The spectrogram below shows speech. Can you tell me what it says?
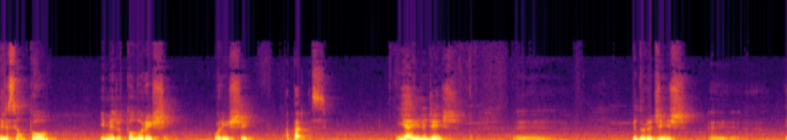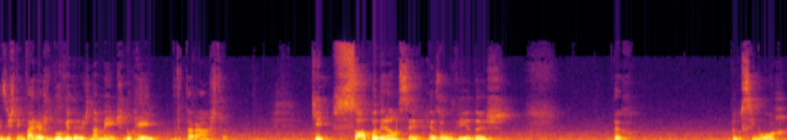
ele sentou e meditou no Rishi Orishi aparece. E aí ele diz, é, Vidura diz, é, existem várias dúvidas na mente do rei Dhritarashtra que só poderão ser resolvidas por, pelo senhor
